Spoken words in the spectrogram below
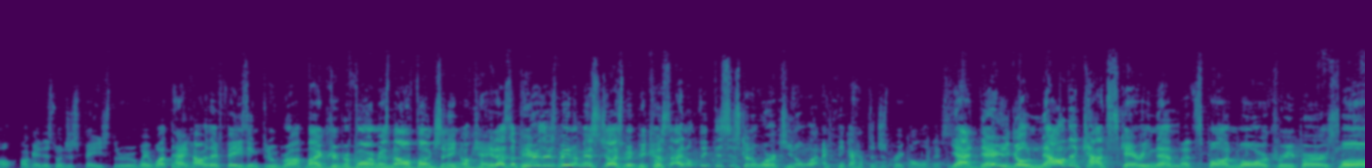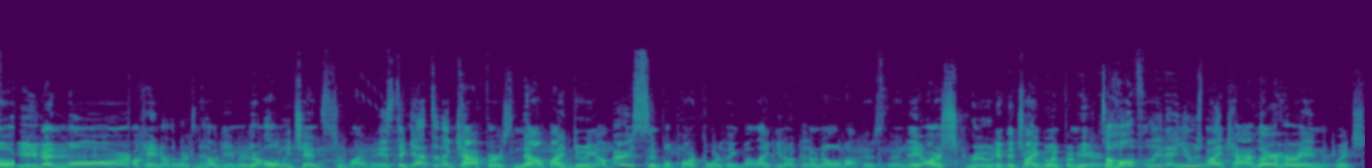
Oh, okay, this one just phased through. Wait, what the heck? How are they phasing through, bruh? My creeper farm is malfunctioning. Okay, it has appeared there's been a misjudgment because I don't think this is gonna work. You know what? I think I have to just break all of this. Yeah, there you go. Now the cat's scaring them. Let's spawn more creepers. More. Even more. Okay, in other words, now gamers, their only chance of surviving is to get to the cat first. Now, by doing a very simple parkour thing, but like, you know, if they don't know about this, then they are screwed if they try and go in from here. So hopefully they use my cat, lure her in, which,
